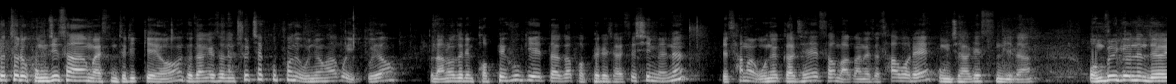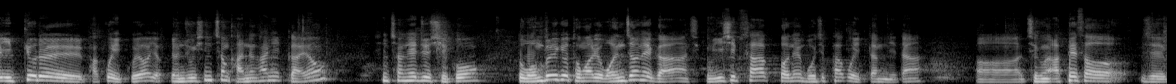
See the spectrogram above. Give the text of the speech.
끝으로 공지사항 말씀드릴게요. 교당에서는 출첵 쿠폰을 운영하고 있고요. 또 나눠드린 법회 후기에다가 법회를 잘 쓰시면은 이제 3월 오늘까지 해서 마감해서 4월에 공지하겠습니다. 원불교는 늘 입교를 받고 있고요. 여- 연중 신청 가능하니까요. 신청해 주시고 또 원불교 동아리 원전회가 지금 24학번을 모집하고 있답니다. 어, 지금 앞에서 이제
